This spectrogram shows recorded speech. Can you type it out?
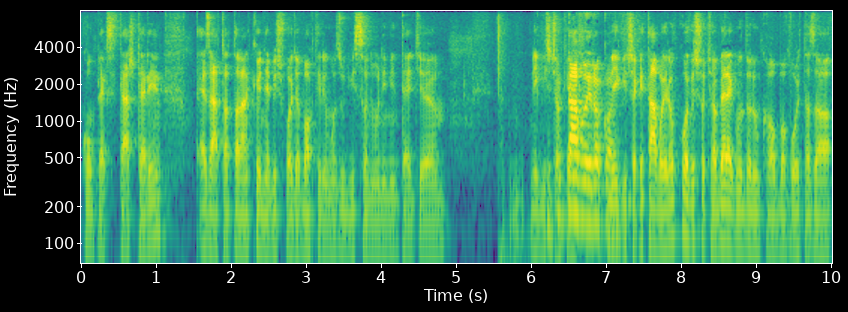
komplexitás terén, ezáltal talán könnyebb is volt a baktériumhoz úgy viszonyulni, mint egy mégiscsak távoli rokon. mégiscsak egy távoli rokon, és hogyha belegondolunk, ha abban volt az a,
